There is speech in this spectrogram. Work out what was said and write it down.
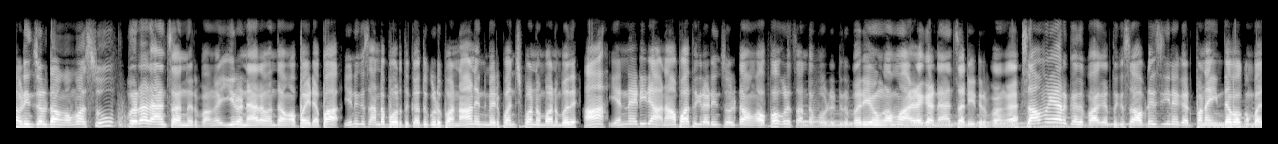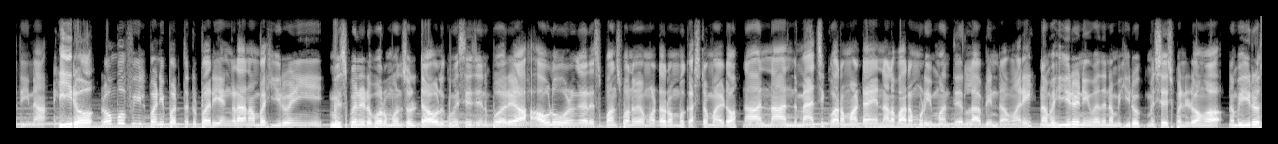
அப்படின்னு சொல்லிட்டு அவங்க அம்மா சூப்பரா டான்ஸ் ஆடிருப்பாங்க ஹீரோ நேரம் வந்து அவங்க அப்பா கிட்டப்பா எனக்கு சண்டை போறது கத்து கொடுப்பா நான் இந்த மாதிரி பஞ்ச் பண்ண பண்ணும்போது ஆ என்ன அடிடா நான் பாத்துக்கிறேன் அப்படின்னு சொல்லிட்டு அவங்க அப்பா கூட சண்டை போட்டுட்டு இருப்பாரு இவங்க அம்மா அழகா டான்ஸ் ஆடிட்டு இருப்பாங்க. செமையா இருக்கு அது பாக்கிறதுக்கு ஸோ அப்படியே சீனை கட் பண்ண இந்த பக்கம் பாத்தீங்கன்னா ஹீரோ ரொம்ப ஃபீல் பண்ணி படுத்துட்டு இருப்பாரு. எங்கடா நம்ம ஹீரோயினி மிஸ் பண்ணிட்டு போறோம்னு சொல்லிட்டு அவளுக்கு மெசேஜ் அனுப்புவாரு. அவ்வளவு ஒழுங்கா ரெஸ்பான்ஸ் பண்ணவே மாட்டா. ரொம்ப கஷ்டமாயிடும். நான் நான் அந்த மேட்ச்சுக்கு வர மாட்டேன். என்னால வர முடியுமான்னு தெரியல அப்படின்ற மாதிரி நம்ம ஹீரோயினி வந்து நம்ம ஹீரோக்கு மெசேஜ் பண்ணிடுவாங்க. நம்ம ஹீரோ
